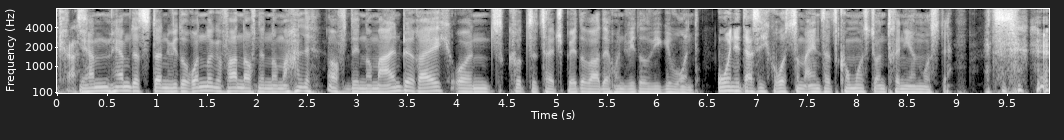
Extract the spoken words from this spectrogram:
Krass. Wir haben, wir haben das dann wieder runtergefahren auf, eine normale, auf den normalen Bereich und kurze Zeit später war der Hund wieder wie gewohnt. Ohne dass ich groß zum Einsatz kommen musste und trainieren musste. Das, ja,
